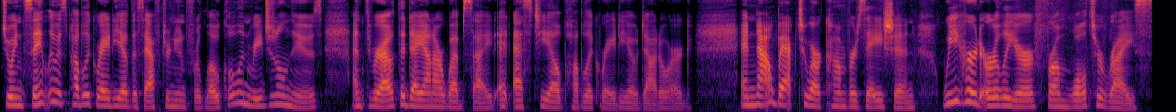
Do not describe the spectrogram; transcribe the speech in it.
Join St. Louis Public Radio this afternoon for local and regional news and throughout the day on our website at stlpublicradio.org. And now back to our conversation. We heard earlier from Walter Rice,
